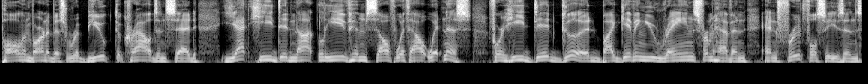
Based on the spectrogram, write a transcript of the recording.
Paul and Barnabas rebuked the crowds and said, Yet he did not leave himself without witness, for he did good by giving you rains from heaven and fruitful seasons,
